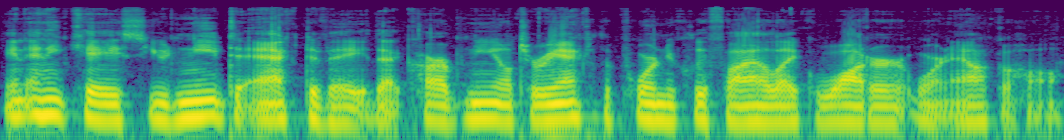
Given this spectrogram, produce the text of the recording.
In any case, you need to activate that carbonyl to react with a poor nucleophile like water or an alcohol.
